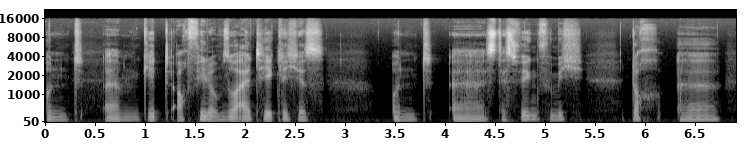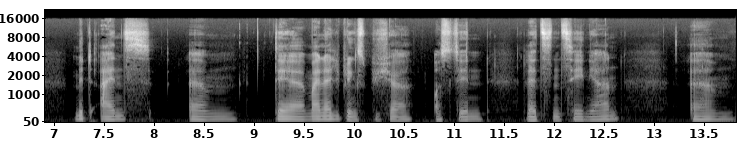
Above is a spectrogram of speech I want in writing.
und ähm, geht auch viel um so Alltägliches und äh, ist deswegen für mich doch äh, mit eins ähm, der meiner Lieblingsbücher aus den letzten zehn Jahren. Ähm,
